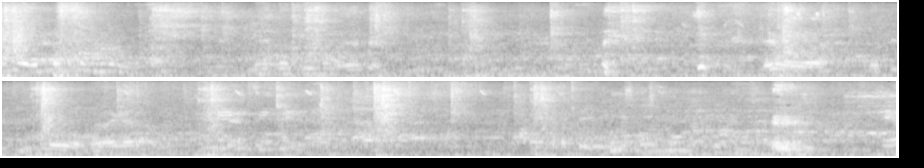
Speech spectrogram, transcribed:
那东西放一点。等会儿我去取车，我们那个。你好。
